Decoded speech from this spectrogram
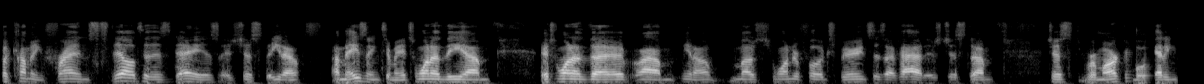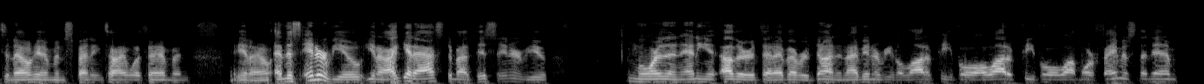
becoming friends still to this day is it's just you know amazing to me. It's one of the um, it's one of the um, you know most wonderful experiences I've had. It's just um, just remarkable getting to know him and spending time with him and you know and this interview you know I get asked about this interview more than any other that I've ever done and I've interviewed a lot of people a lot of people a lot more famous than him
